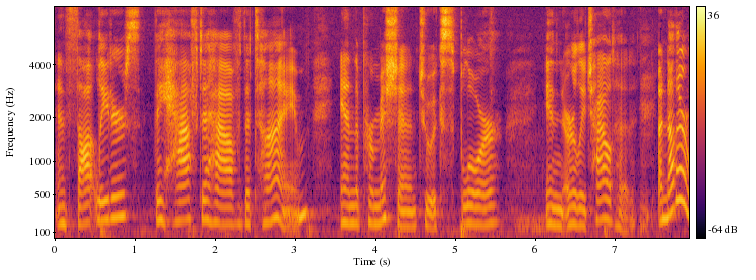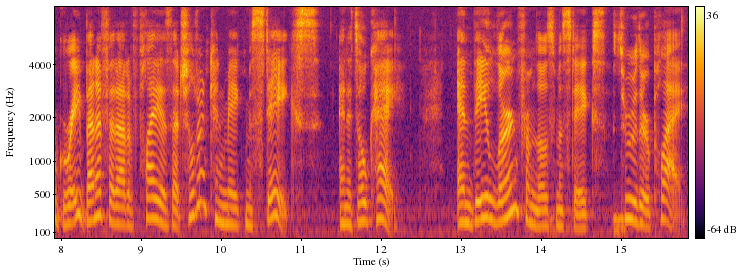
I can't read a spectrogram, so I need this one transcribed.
and thought leaders, they have to have the time and the permission to explore in early childhood. Another great benefit out of play is that children can make mistakes and it's okay. And they learn from those mistakes through their play.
